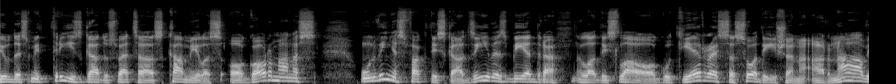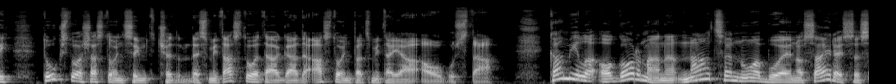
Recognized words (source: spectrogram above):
23 gadus vecās Kamilas O'Gormanas un viņas faktiskā dzīvesbiedra Ladislao Gutierresa sodīšana ar nāvi 1848. gada 18. augustā. Kamila O'Gormana nāca no Buenos Aireses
